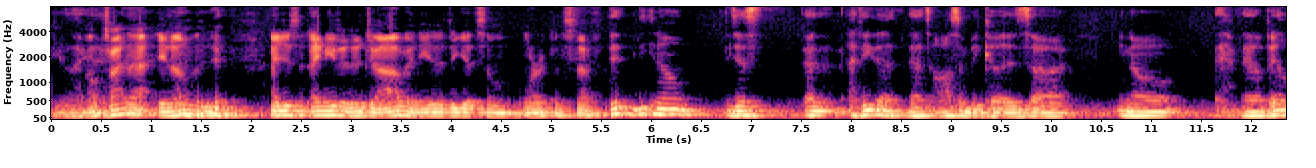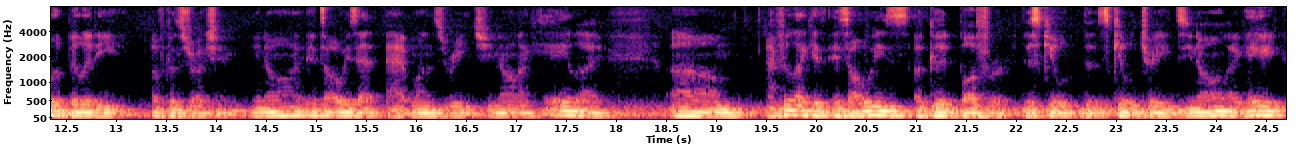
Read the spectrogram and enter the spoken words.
you're like I'll try that." You know, and I just I needed a job. I needed to get some work and stuff. Th- you know, just uh, I think that that's awesome because uh, you know the availability of construction. You know, it's always at at one's reach. You know, like hey, like um, I feel like it, it's always a good buffer. The skilled the skilled trades. You know, like hey,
